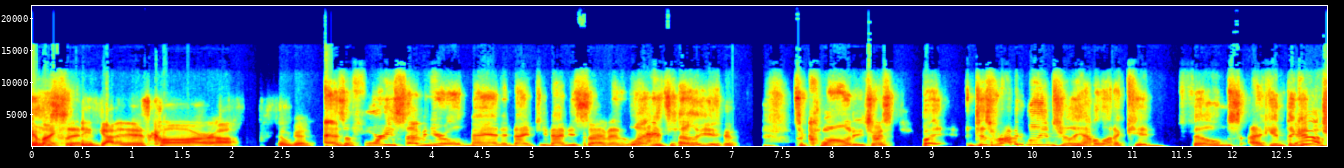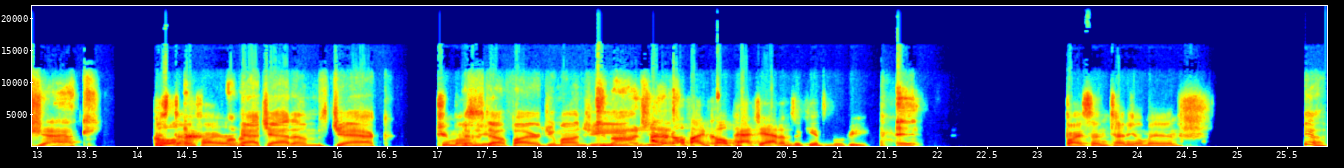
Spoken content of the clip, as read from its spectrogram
Come on, Listen. he's got it in his car. Oh, so good. As a 47 year old man in 1997, let me tell you, it's a quality choice. But does Robin Williams really have a lot of kid films? I can think Yeah. of Jack. Miss Hook? Doubtfire, Patch Adams, Jack, Mrs. Doubtfire, Jumanji. Jumanji. I don't know if I'd call Patch Adams a kids movie. It- Bicentennial Man. Yeah.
